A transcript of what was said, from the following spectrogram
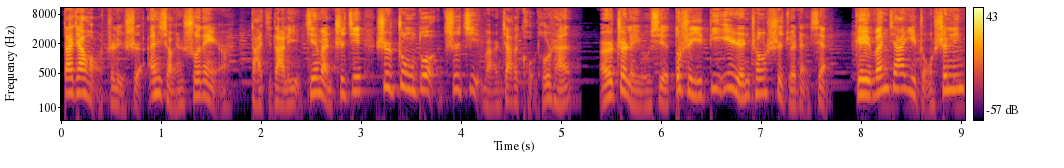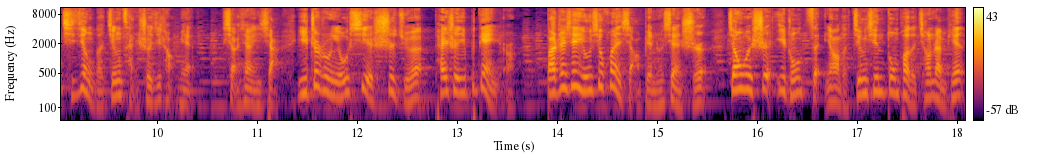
大家好，这里是安小言说电影，大吉大利，今晚吃鸡是众多吃鸡玩家的口头禅，而这类游戏都是以第一人称视觉展现，给玩家一种身临其境的精彩射击场面。想象一下，以这种游戏视觉拍摄一部电影，把这些游戏幻想变成现实，将会是一种怎样的惊心动魄的枪战片？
